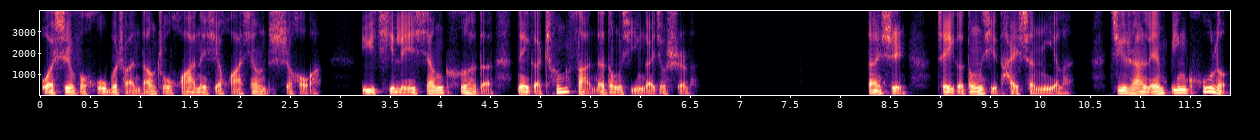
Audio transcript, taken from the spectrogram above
我师傅胡不传当初画那些画像的时候啊，与麒麟相克的那个撑伞的东西，应该就是了。但是这个东西太神秘了，居然连冰骷髅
